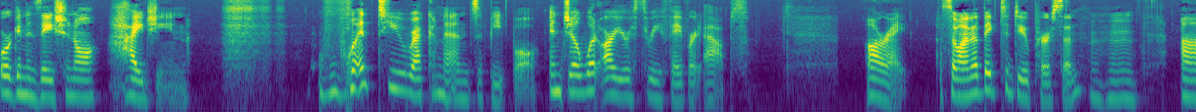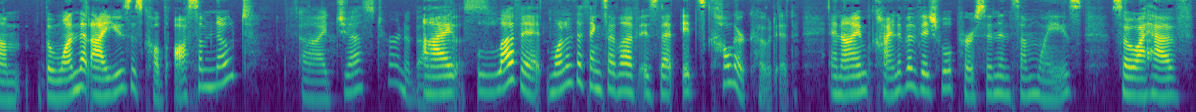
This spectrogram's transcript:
organizational hygiene. what do you recommend to people? And Jill, what are your three favorite apps? All right. So I'm a big to do person. Mm-hmm. Um, the one that I use is called Awesome Note. I just heard about I this. love it. One of the things I love is that it's color coded, and I'm kind of a visual person in some ways. So I have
